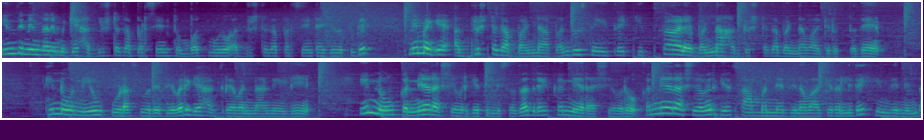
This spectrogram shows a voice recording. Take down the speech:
ಇಂದಿನಿಂದ ನಿಮಗೆ ಅದೃಷ್ಟದ ಪರ್ಸೆಂಟ್ ತೊಂಬತ್ತ್ಮೂರು ಅದೃಷ್ಟದ ಪರ್ಸೆಂಟ್ ಆಗಿರುತ್ತದೆ. ನಿಮಗೆ ಅದೃಷ್ಟದ ಬಣ್ಣ ಬಂದು ಸ್ನೇಹಿತರೆ, ಕಿತ್ತಾಳೆ ಬಣ್ಣ ಅದೃಷ್ಟದ ಬಣ್ಣವಾಗಿರುತ್ತದೆ. ಇನ್ನು ನೀವು ಕೂಡ ಸೂರ್ಯದೇವರಿಗೆ ಅಗ್ರವನ್ನು ನೀಡಿ. ಇನ್ನು ಕನ್ಯಾ ರಾಶಿಯವರಿಗೆ ತಿಳಿಸೋದಾದರೆ ಕನ್ಯಾ ರಾಶಿಯವರು ಕನ್ಯಾ ರಾಶಿಯವರಿಗೆ ಸಾಮಾನ್ಯ ದಿನವಾಗಿರಲಿದೆ. ಹಿಂದಿನಿಂದ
